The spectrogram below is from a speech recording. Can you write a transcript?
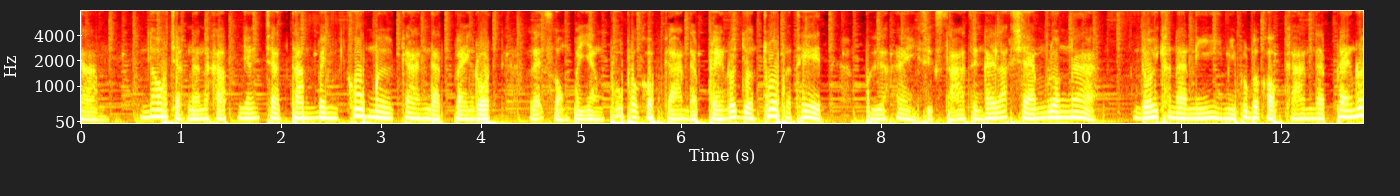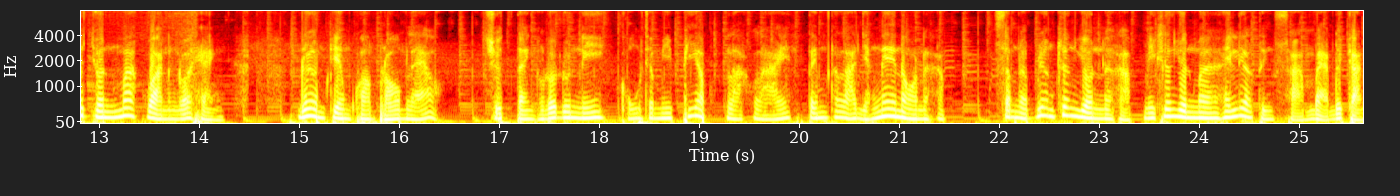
งาม นอกจากนั้นนะครับยังจัดทำเป็นคู่มือการดัดแปลงรถ และส่งไปยังผู้ประกอบการดัดแปลงรถยนต์ทั่วประเทศ เพื่อให้ศึกษาถึงไฮลักแชมป์ล่วงหน้า โดยขณะนี้มีผู้ประกอบการดัดแปลงรถยนต์มากกว่า 100 แห่ง เริ่มเตรียมความพร้อมแล้ว ชุดแต่งของรถรุ่นนี้คงจะมีเพียบหลากหลายเต็มตลาดอย่างแน่นอนนะครับ สำหรับเรื่องเครื่องยนต์นะครับ มีเครื่องยนต์มาให้เลือกถึง 3 แบบด้วยกัน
